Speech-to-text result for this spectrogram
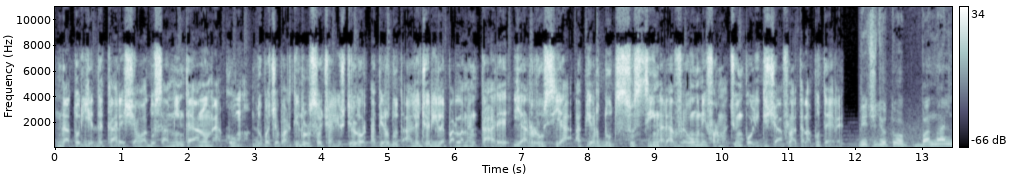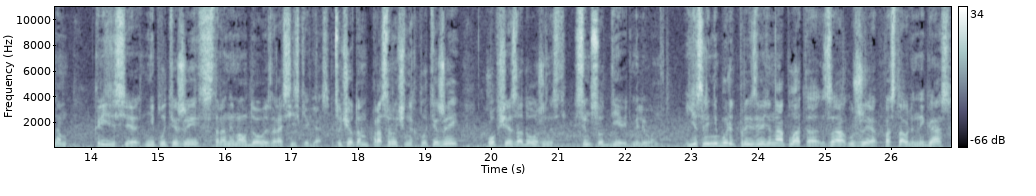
datorie de care și-au adus aminte anume acum, după ce Partidul Socialiștilor a pierdut alegerile parlamentare, iar Rusia a pierdut susținerea vreunei formațiuni politice aflate la putere. Речь идет о банальном кризисе неплатежей со стороны Молдовы за российский газ. С учетом просроченных платежей общая задолженность 709 миллионов. Если не будет произведена оплата за уже поставленный газ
